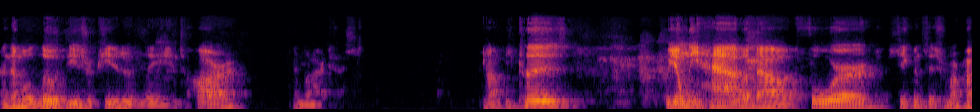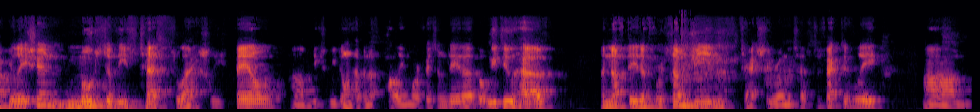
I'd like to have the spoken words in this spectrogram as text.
and then we'll load these repeatedly into R and run our test. Uh, because we only have about four sequences from our population, most of these tests will actually fail um, because we don't have enough polymorphism data, but we do have enough data for some genes to actually run the test effectively. Um,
